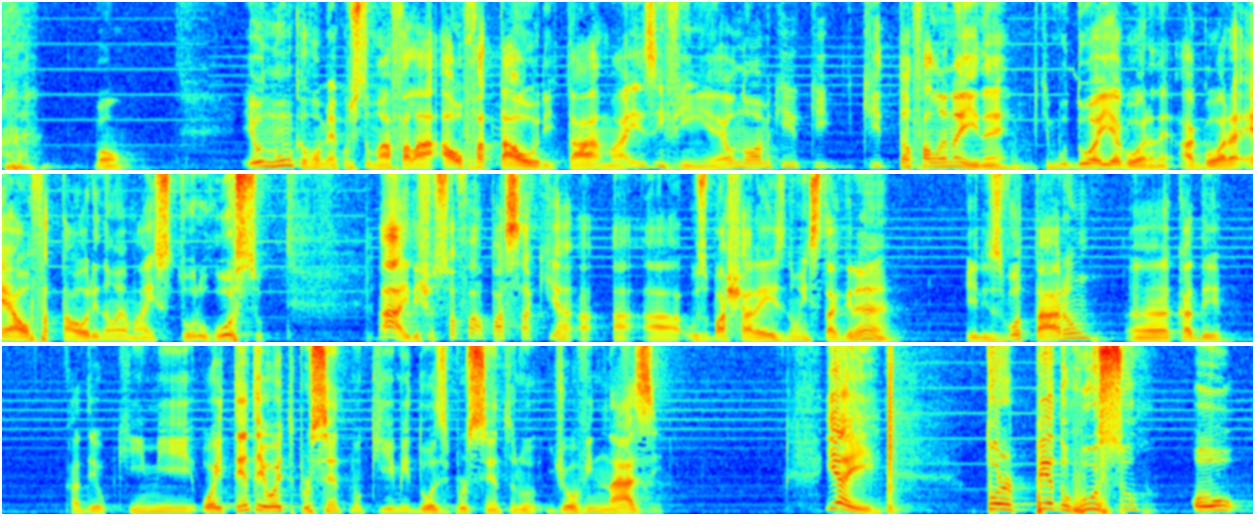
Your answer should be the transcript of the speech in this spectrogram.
Bom, eu nunca vou me acostumar a falar Alpha Tauri, tá? Mas, enfim, é o nome que estão que, que falando aí, né? Que mudou aí agora, né? Agora é Alpha Tauri, não é mais Toro Rosso. Ah, e deixa eu só passar aqui a, a, a, os bacharéis no Instagram. Eles votaram. Uh, cadê? Cadê o Kimi? 88% no Kimi, 12% no Giovinazzi. E aí? Torpedo russo ou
